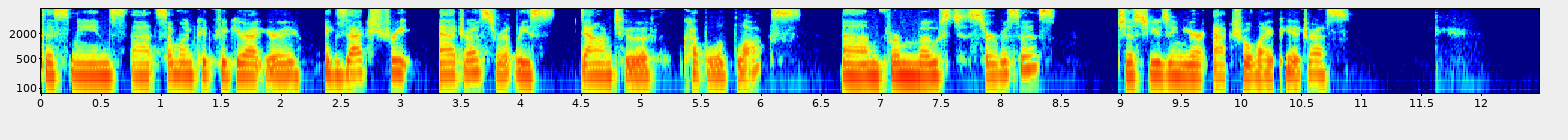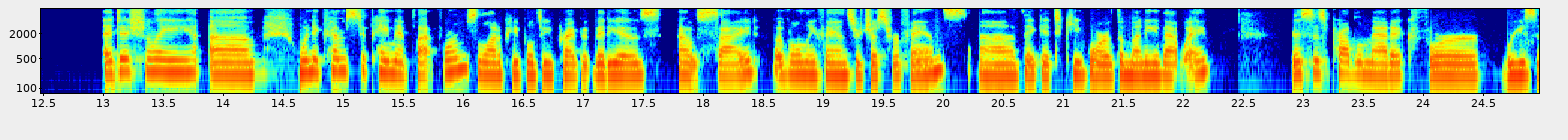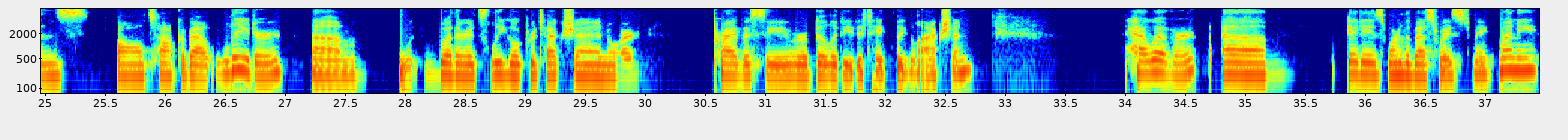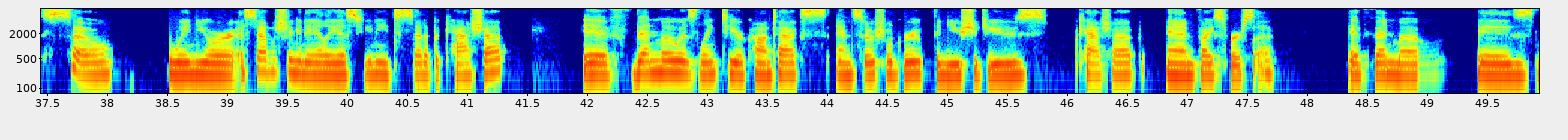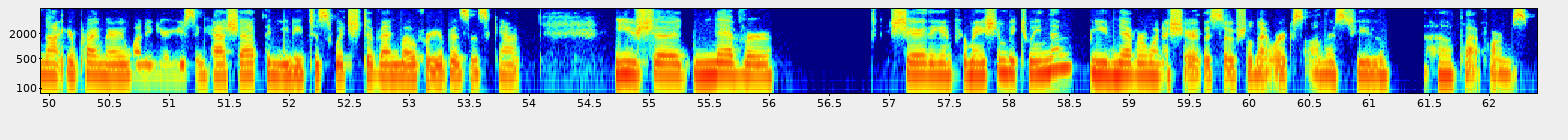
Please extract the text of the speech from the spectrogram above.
This means that someone could figure out your exact street address, or at least down to a couple of blocks um, for most services, just using your actual IP address. Additionally, um, when it comes to payment platforms, a lot of people do private videos outside of OnlyFans or just for fans. Uh, they get to keep more of the money that way. This is problematic for reasons I'll talk about later, um, whether it's legal protection or privacy or ability to take legal action. However, um, it is one of the best ways to make money. So when you're establishing an alias, you need to set up a Cash App if Venmo is linked to your contacts and social group, then you should use Cash App and vice versa. If Venmo is not your primary one and you're using Cash App, then you need to switch to Venmo for your business account. You should never share the information between them. You never want to share the social networks on those two uh, platforms.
